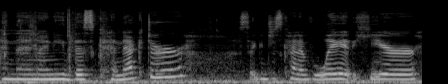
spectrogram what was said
And then I need this connector so I can just kind of lay it here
